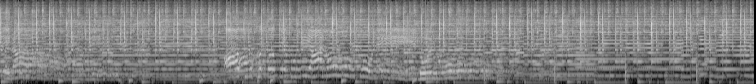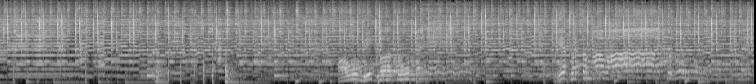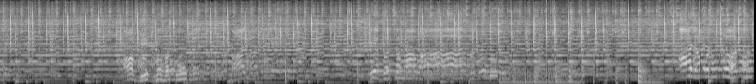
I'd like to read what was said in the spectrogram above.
કર્યા વિખતું તે એ આ વિખ હતું ભાઈ એ આ અમૃત હતું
